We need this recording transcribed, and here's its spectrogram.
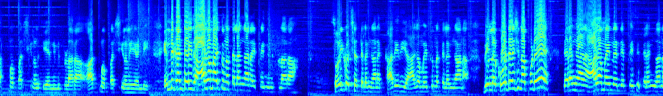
ఆత్మ పరిశీలన చేయండి మిత్రులారా. ఆత్మ పరిశీలన చేయండి. ఎందుకంటే ఇది ఆగమైతున్న తెలంగాణ అయిపోయింది మిత్రులారా. సోయికొచ్చిన తెలంగాణ కాదు ఇది ఆగమైతున్న తెలంగాణ. వీళ్ళ కోటేసినప్పుడే తెలంగాణ ఆగమైందని చెప్పేసి తెలంగాణ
